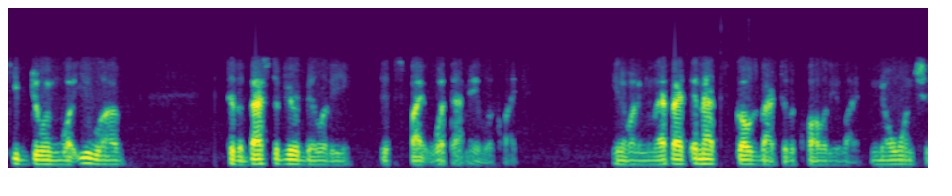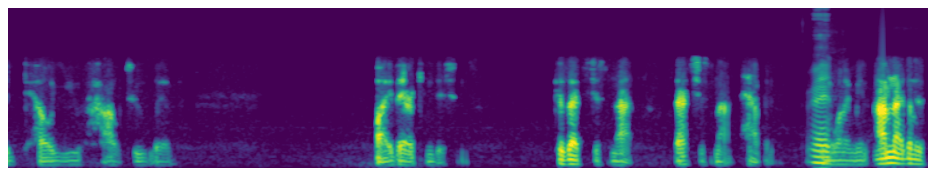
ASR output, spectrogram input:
Keep doing what you love to the best of your ability, despite what that may look like. You know what I mean? That, that and that goes back to the quality of life. No one should tell you how to live by their conditions, because that's just not that's just not happening. You know what I mean? I'm not going to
